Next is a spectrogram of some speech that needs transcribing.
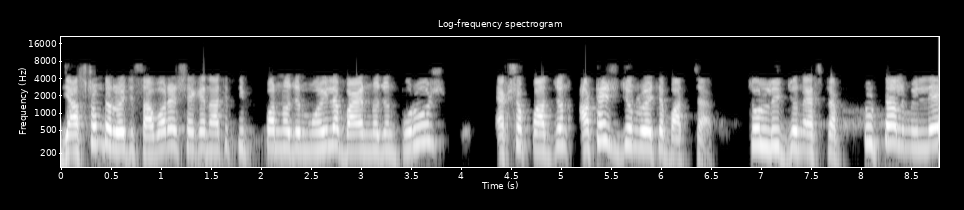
যে আশ্রমটা রয়েছে সাভারে, সেখানে আছে তিপ্পান্ন জন মহিলা, বায়ান্ন জন পুরুষ, একশো পাঁচ জন আঠাইশ জন রয়েছে বাচ্চা। চল্লিশ জন স্টাফ টোটাল মিলে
